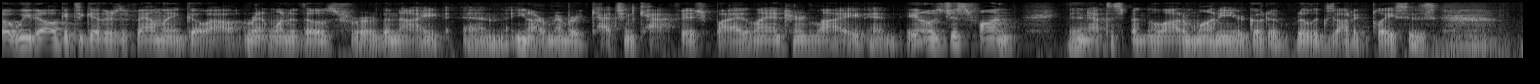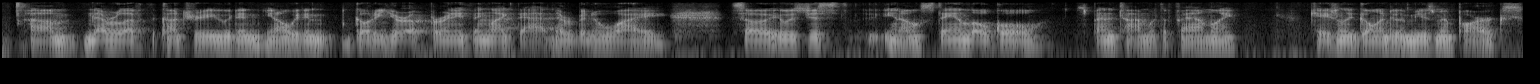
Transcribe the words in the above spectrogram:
But we'd all get together as a family and go out, and rent one of those for the night. And, you know, I remember catching catfish by lantern light. And, you know, it was just fun. You didn't have to spend a lot of money or go to real exotic places. Um, never left the country. We didn't, you know, we didn't go to Europe or anything like that. Never been to Hawaii. So it was just, you know, staying local, spending time with the family, occasionally going to amusement parks.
